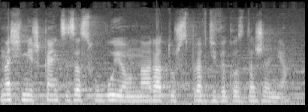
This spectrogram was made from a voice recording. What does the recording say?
Nasi mieszkańcy zasługują na ratusz z prawdziwego zdarzenia.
